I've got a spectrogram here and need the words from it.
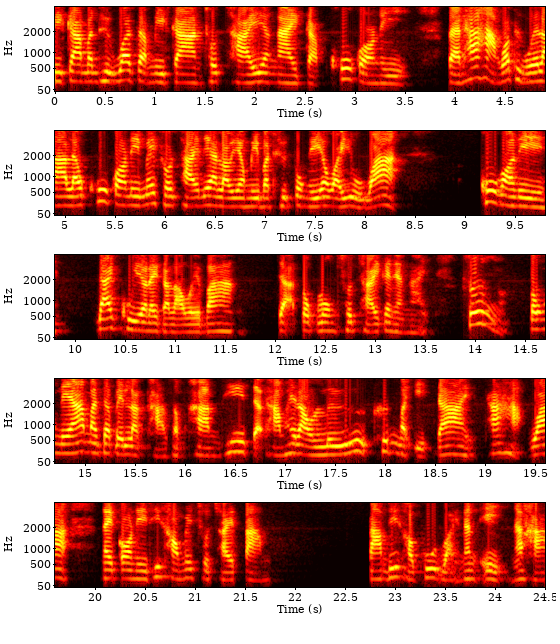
มีการบันทึกว่าจะมีการชดใช้ยังไงกับคู่กรณี แต่ถ้าหากว่าถึงเวลาแล้วคู่กรณีไม่ชดใช้เนี่ยเรายังมีบันทึกตรงนี้เอาไว้อยู่ว่า คู่กรณี ได้คุยอะไรกับเราไว้บ้าง จะตกลงชดใช้กันยังไง ซึ่งตรงนี้มันจะเป็นหลักฐานสำคัญที่จะทำให้เราลื้อขึ้นมาอีกได้ ถ้าหากว่าในกรณีที่เขาไม่ชดใช้ตาม ตามที่เขาพูดไว้นั่นเองนะคะ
